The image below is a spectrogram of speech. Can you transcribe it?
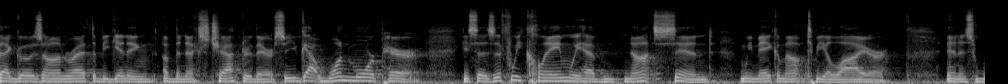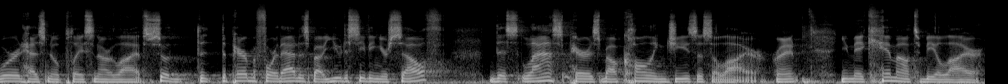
that goes on right at the beginning of the next chapter there. So you've got one more pair. He says, If we claim we have not sinned, we make him out to be a liar, and his word has no place in our lives. So the, the pair before that is about you deceiving yourself. This last pair is about calling Jesus a liar, right? You make him out to be a liar.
